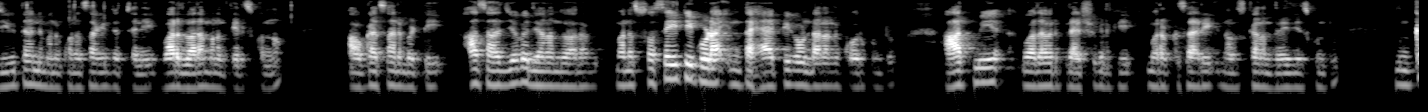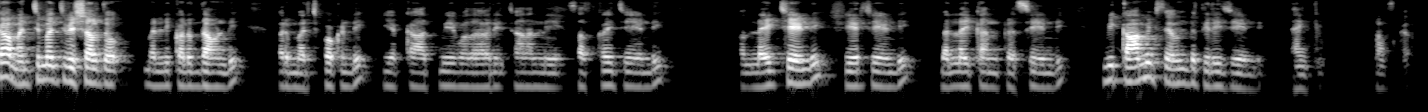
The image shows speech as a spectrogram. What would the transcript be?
జీవితాన్ని మనం కొనసాగించవచ్చని వారి ద్వారా మనం తెలుసుకున్నాం. అవకాశాన్ని బట్టి ఆ సహజయోగ ధ్యానం ద్వారా మన సొసైటీ కూడా ఇంత హ్యాపీగా ఉండాలని కోరుకుంటూ, ఆత్మీయ గోదావరి ప్రేక్షకులకి మరొకసారి నమస్కారం తెలియజేసుకుంటూ, ఇంకా మంచి మంచి విషయాలతో మళ్ళీ కలుద్దామండి. మరి మర్చిపోకండి. ఈ యొక్క ఆత్మీయ గోదావరి ఛానల్ని సబ్స్క్రైబ్ చేయండి. లైక్ చేయండి షేర్ చేయండి బెల్ ఐకాన్ ప్రెస్ చేయండి. మీ కామెంట్స్ ఏమంటో తెలియజేయండి. Thank you. నమస్కారం.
